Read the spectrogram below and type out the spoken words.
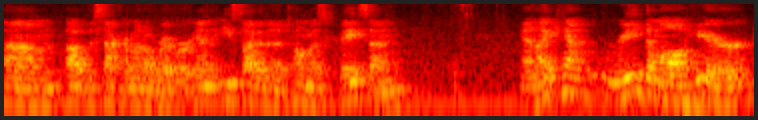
um, of the Sacramento River and the east side of the Natomas Basin. And I can't read them all here.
